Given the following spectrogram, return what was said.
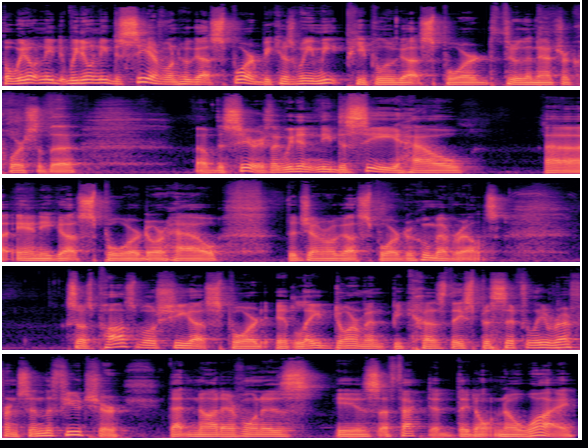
But we don't need we don't need to see everyone who got spored because we meet people who got spored through the natural course of the of the series. Like we didn't need to see how uh, Annie got spored or how the general got spored or whomever else. So it's possible she got spored. It lay dormant because they specifically reference in the future that not everyone is is affected. They don't know why.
